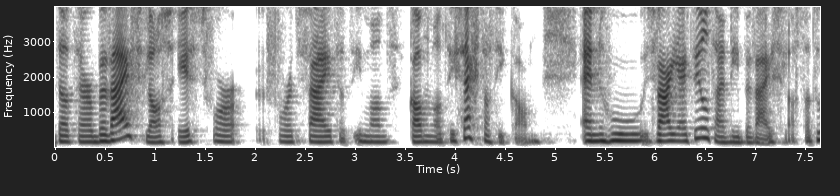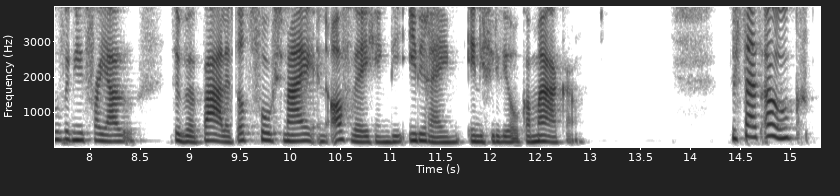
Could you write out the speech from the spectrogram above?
dat er bewijslast is voor, voor het feit dat iemand kan wat hij zegt dat hij kan. En hoe zwaar jij tilt aan die bewijslast. Dat hoef ik niet voor jou te bepalen. Dat is volgens mij een afweging die iedereen individueel kan maken. Er staat ook,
